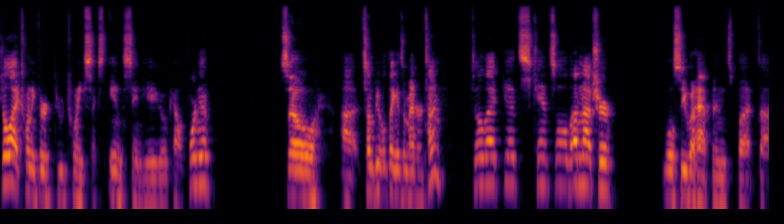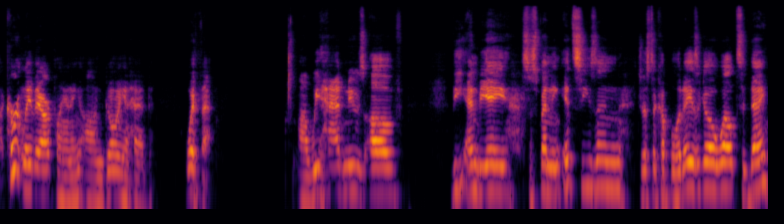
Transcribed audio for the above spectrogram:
July 23rd through 26th in San Diego, California. So uh, some people think it's a matter of time till that gets canceled. I'm not sure. We'll see what happens. But uh, currently, they are planning on going ahead with that. Uh, we had news of the NBA suspending its season just a couple of days ago. Well, today,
